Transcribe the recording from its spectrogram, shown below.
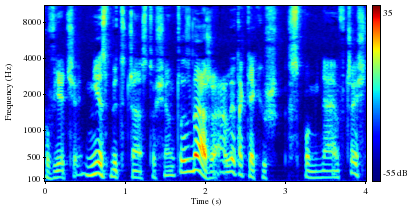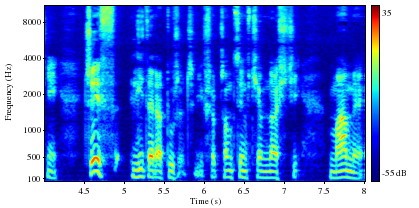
Powiecie, niezbyt często się to zdarza, ale tak jak już wspominałem wcześniej, czy w literaturze, czyli w szepczącym w ciemności, mamy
